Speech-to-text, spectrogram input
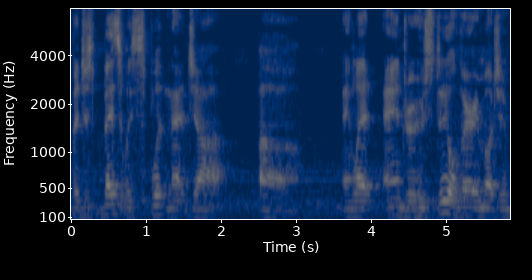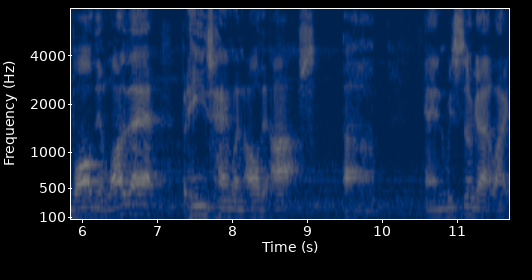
but just basically splitting that job uh, and let Andrew, who's still very much involved in a lot of that, but he's handling all the ops. Um, and we still got like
